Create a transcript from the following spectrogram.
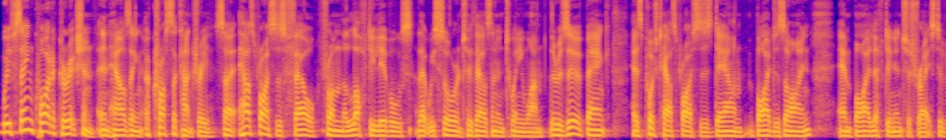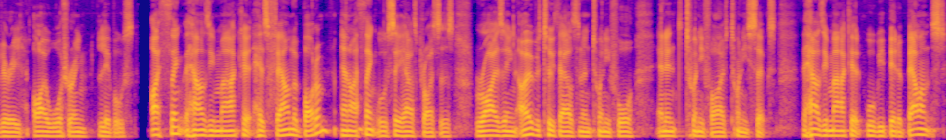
We've seen quite a correction in housing across the country. So, house prices fell from the lofty levels that we saw in 2021. The Reserve Bank has pushed house prices down by design and by lifting interest rates to very eye watering levels. I think the housing market has found a bottom, and I think we'll see house prices rising over 2024 and into 25, 26. The housing market will be better balanced.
